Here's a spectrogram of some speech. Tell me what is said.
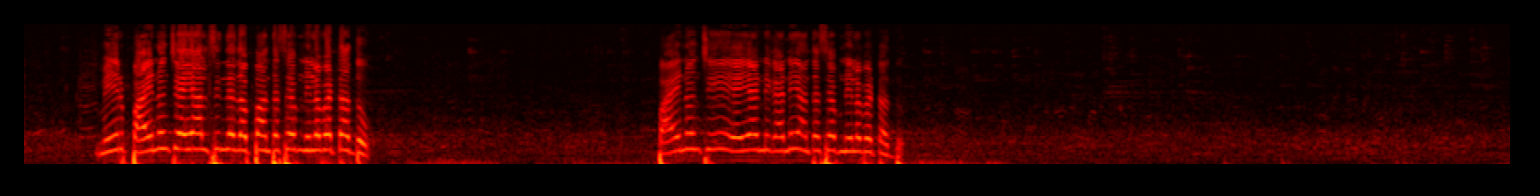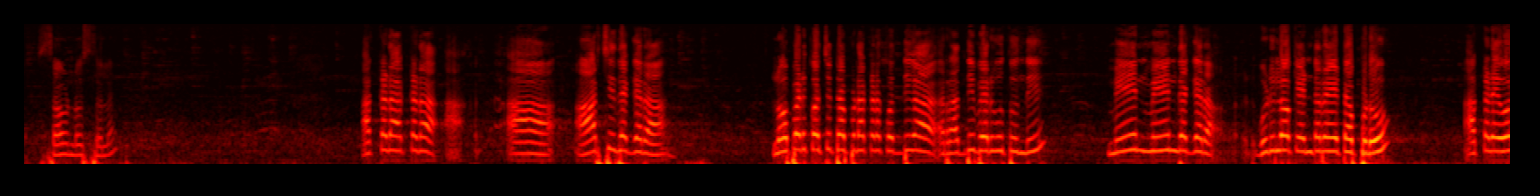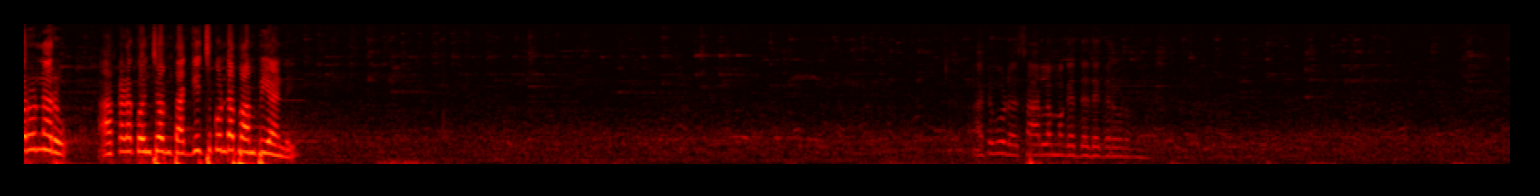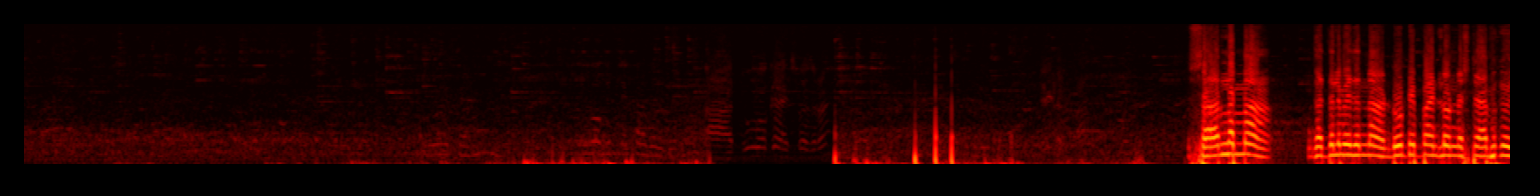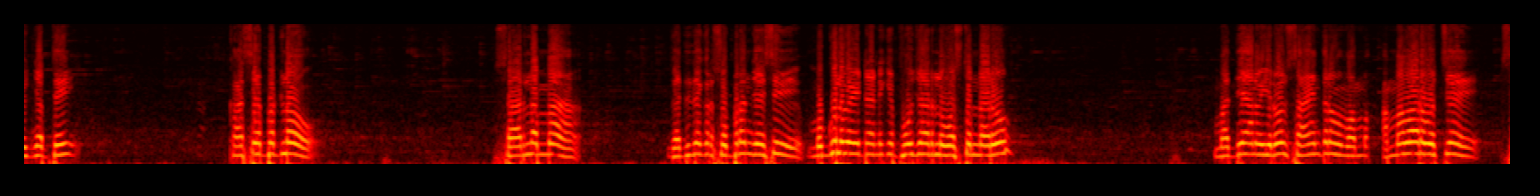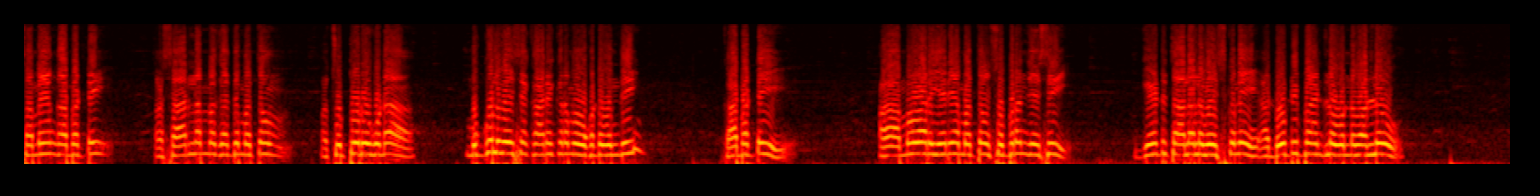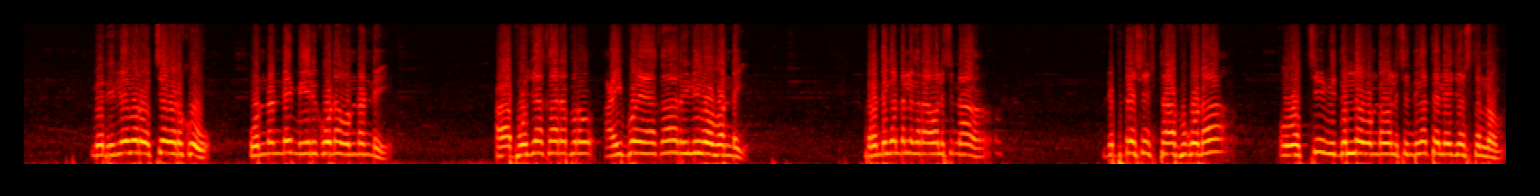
మీరు పైనుంచి వేయాల్సిందే తప్ప అంతసేపు నిలబెట్టద్దు. పైనుంచి వేయండి కానీ అంతసేపు నిలబెట్టద్దు. సౌండ్ వస్తలే? అక్కడ అక్కడ ఆర్చి దగ్గర లోపలికి వచ్చేటప్పుడు అక్కడ కొద్దిగా రద్దీ పెరుగుతుంది. మెయిన్ మెయిన్ దగ్గర గుడిలోకి ఎంటర్ అయ్యేటప్పుడు అక్కడ ఎవరున్నారు? అక్కడ కొంచెం తగ్గించుకుంటూ పంపించండి అటు కూడా సార్లమ్మ గద్ద దగ్గర కూడా సార్లమ్మ గద్దెల మీద ఉన్న డ్యూటీ పాయింట్లో ఉన్న స్టాఫ్కి విజ్ఞప్తి. కాసేపట్లో సార్లమ్మ గద్దె దగ్గర శుభ్రం చేసి ముగ్గులు వేయటానికి పూజారులు వస్తున్నారు. మధ్యాహ్నం ఈరోజు సాయంత్రం అమ్మవారు వచ్చే సమయం కాబట్టి ఆ సార్లమ్మ గద్దె మొత్తం ఆ చుట్టూరు కూడా ముగ్గులు వేసే కార్యక్రమం ఒకటి ఉంది. కాబట్టి ఆ అమ్మవారి ఏరియా మొత్తం శుభ్రం చేసి గేటు తాళాలు వేసుకుని ఆ డ్యూటీ పాయింట్లో ఉన్నవాళ్ళు మీ రిలీవర్ వచ్చే వరకు ఉండండి మీరు కూడా ఉండండి. ఆ పూజా కార్యక్రమం అయిపోయాక రిలీవ్ అవ్వండి. రెండు గంటలకు రావాల్సిన డిప్యుటేషన్ స్టాఫ్ కూడా వచ్చి విధుల్లో ఉండవలసిందిగా తెలియజేస్తున్నాం.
